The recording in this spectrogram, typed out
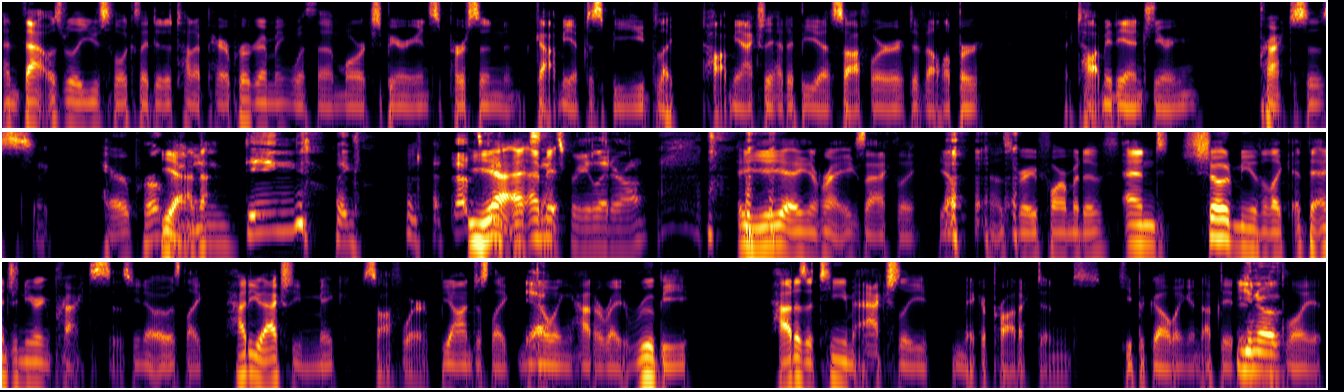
And that was really useful because I did a ton of pair programming with a more experienced person and got me up to speed, like taught me actually how to be a software developer, like taught me the engineering practices. Like pair programming, Yeah, programming. Ding. like that's Yeah. I- sense mean- for you later on. yeah, yeah, right, exactly. Yeah, that was very formative and showed me the, like the engineering practices. You know, it was like, how do you actually make software beyond just like Yeah. knowing how to write Ruby? How does a team actually make a product and keep it going and update it You and deploy it?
